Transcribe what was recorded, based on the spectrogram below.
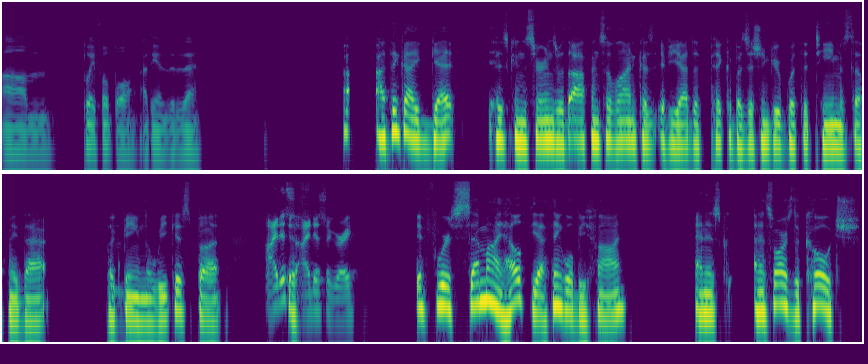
um, play football at the end of the day. I think I get his concerns with the offensive line because if you had to pick a position group with the team, it's definitely that, like Mhm. being the weakest. But I just If- I disagree. if we're semi healthy, I think we'll be fine. And as and as far as the coach,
